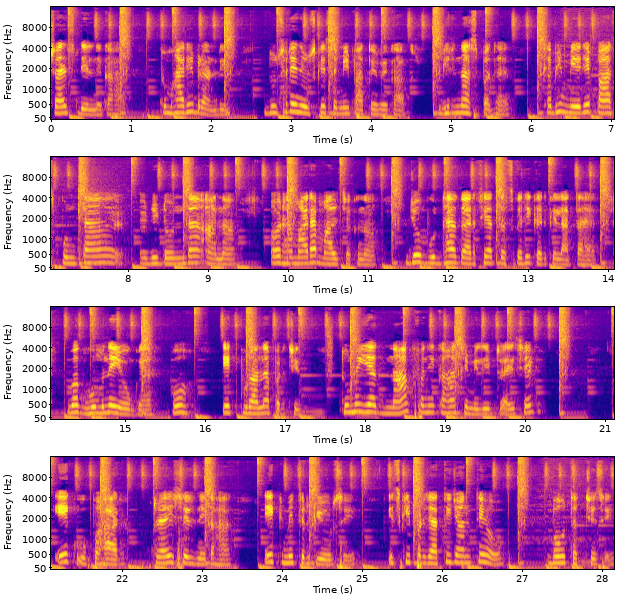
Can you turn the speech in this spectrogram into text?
ट्राइस डेल ने कहा। तुम्हारी ब्रांडी। दूसरे ने उसके समीप आते हुए कहा, घृणास्पद है। कभी मेरे पास पुंटा, रिडोंडा आना और हमारा माल चकना जो बूढ़ा गार्सिया तस्करी करके लाता है, वह घूमने योग्य है। ओह, एक पुराना परिचित। तुम्हें यह नाक फनी कहाँ से मिली ट्राइसेड एक उपहार, ट्राइसेल ने कहा, एक मित्र की ओर से। इसकी प्रजाति जानते हो? बहुत अच्छे से।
